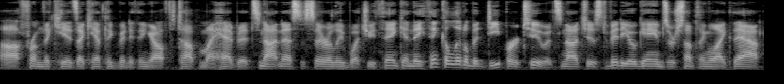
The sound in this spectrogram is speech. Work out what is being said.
uh, from the kids. I can't think of anything off the top of my head but it's not necessarily what you think. And they think a little bit deeper too. It's not just video games or something like that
